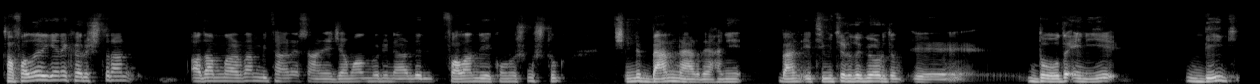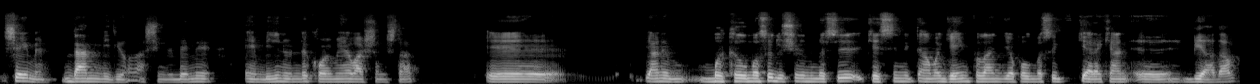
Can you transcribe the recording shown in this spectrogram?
Kafaları gene karıştıran adamlardan bir tanesi. Hani Cemal Murray nerede falan diye konuşmuştuk. Şimdi ben nerede? Hani ben e, Twitter'da gördüm. E, Doğu'da en iyi Big şey mi? Ben mi diyorlar şimdi. Beni Embiid'in önünde koymaya başlamışlar. E, yani bakılması, düşünülmesi kesinlikle ama game plan yapılması gereken e, bir adam.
